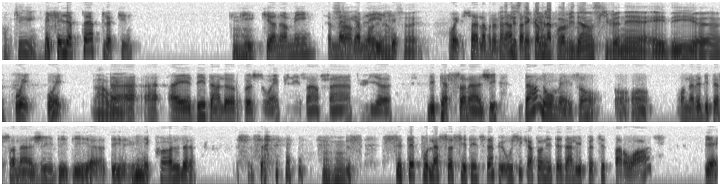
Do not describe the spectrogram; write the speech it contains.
OK. Mais c'est le peuple qui, qui, mhm. a nommé Mère Gamelin oui, Sœur de la Providence. Parce que c'était comme la Providence qui venait aider. Euh, oui, oui. Ah, oui. À, aider dans leurs besoins, puis les enfants, puis euh, les personnes âgées. Dans nos maisons, on, avait des personnes âgées, des, euh, une école. Mhm. C'était pour la société du temps. Puis aussi, quand on était dans les petites paroisses, bien,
